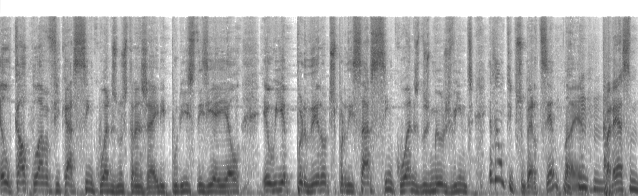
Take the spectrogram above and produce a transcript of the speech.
Ele calculava ficar 5 anos no estrangeiro e por isso, dizia ele, eu ia perder ou desperdiçar 5 anos dos meus 20. Ele é um tipo super decente, não é? Parece-me.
